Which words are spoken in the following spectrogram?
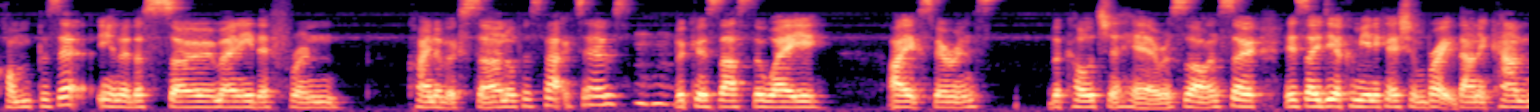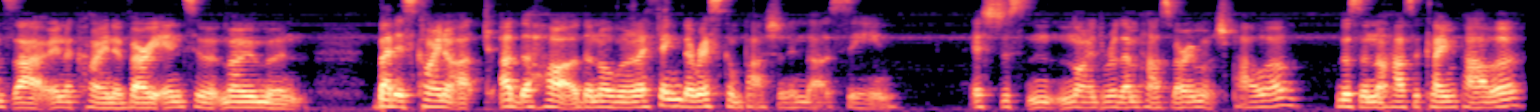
composite. You know, there's so many different kind of external perspectives mm-hmm. because that's the way I experience the culture here as well. And so this idea of communication breakdown, it comes out in a kind of very intimate moment but it's kind of at, at the heart of the novel and i think there is compassion in that scene. It's just neither of them has very much power. Doesn't know how to claim power.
